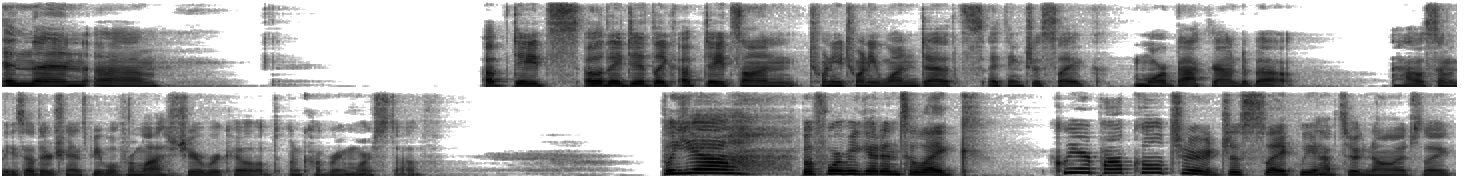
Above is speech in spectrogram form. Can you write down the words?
And then um updates oh they did like updates on 2021 deaths i think just like more background about how some of these other trans people from last year were killed uncovering more stuff but yeah before we get into like queer pop culture just like we have to acknowledge like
